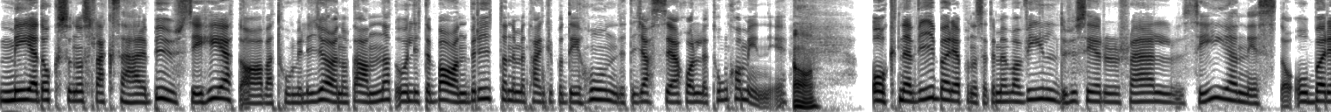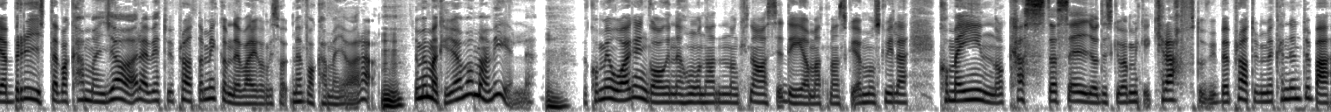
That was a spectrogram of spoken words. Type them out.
med också någon slags så här busighet av att hon ville göra något annat och lite banbrytande med tanke på det hon, lite jazziga hållet hon kom in i. ja. Och när vi börjar på något sätt, men vad vill du, hur ser du dig själv sceniskt och börja bryta, vad kan man göra? Jag vet, vi pratar mycket om det varje gång vi sa, men vad kan man göra? Mm. Ja, men man kan göra vad man vill. Mm. Jag kommer ihåg en gång när hon hade någon knasig idé om att man skulle, hon skulle vilja komma in och kasta sig och det skulle vara mycket kraft och vi började prata om, men kan du inte bara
